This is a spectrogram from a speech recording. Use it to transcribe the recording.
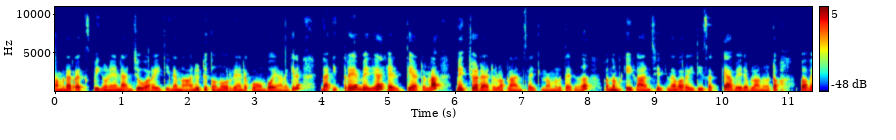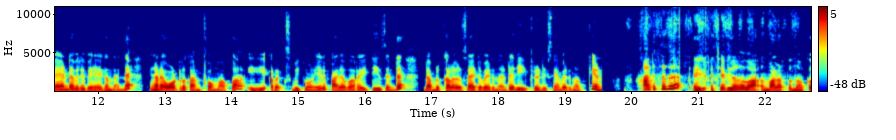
നമ്മുടെ റെക്സ് ബിഗോണിയന്റെ അഞ്ച് വെറൈറ്റീന്റെ നാനൂറ്റി തൊണ്ണൂറ് രൂപേന്റെ കോംബോ ആണെങ്കിൽ ഇതാ ഇത്രയും വലിയ ഹെൽത്തി ആയിട്ടുള്ള മെച്ചുവേർഡ് ആയിട്ടുള്ള പ്ലാന്റ്സ് ആയിരിക്കും നമ്മൾ തരുന്നത്. അപ്പം നമുക്ക് ഈ കാണിച്ചിരിക്കുന്ന വെറൈറ്റീസ് ഒക്കെ അവൈലബിൾ ആണ് കേട്ടോ. അപ്പോൾ വേണ്ടവർ വേഗം തന്നെ നിങ്ങളുടെ ഓർഡർ കൺഫേം ആക്കുക. ഈ റെക്സ് ബിഗോണിയയിൽ പല വെറൈറ്റീസ് ഉണ്ട്. ഡബിൾ കളേഴ്സ് ആയിട്ട് വരുന്നുണ്ട്. ലീഫിൽ ഡിസൈൻ വരുന്നതൊക്കെ ഉണ്ട് അടുത്തത് ചെടികൾ വളർത്തുന്നവർക്ക്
